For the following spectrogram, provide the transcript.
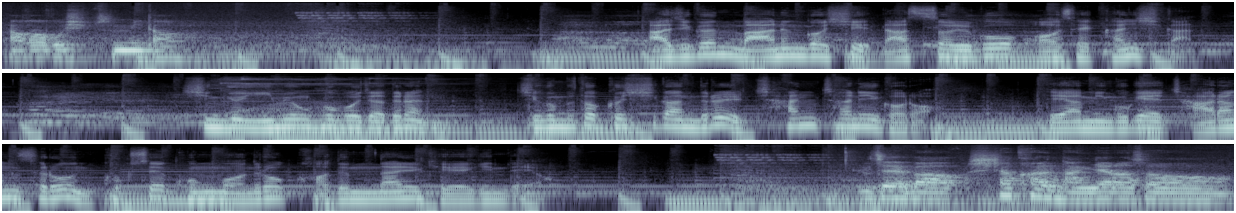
나가고 싶습니다. 아직은 많은 것이 낯설고 어색한 시간. 신규 임용 후보자들은 지금부터 그 시간들을 찬찬히 걸어 대한민국의 자랑스러운 국세 공무원으로 거듭날 계획인데요. 이제 막 시작하는 단계라서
